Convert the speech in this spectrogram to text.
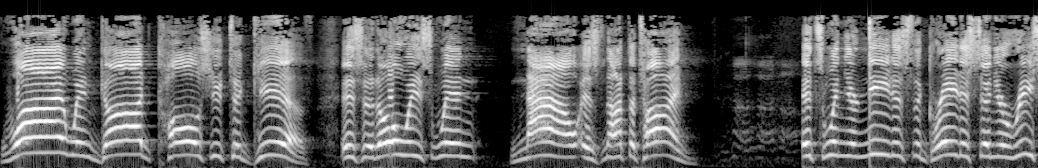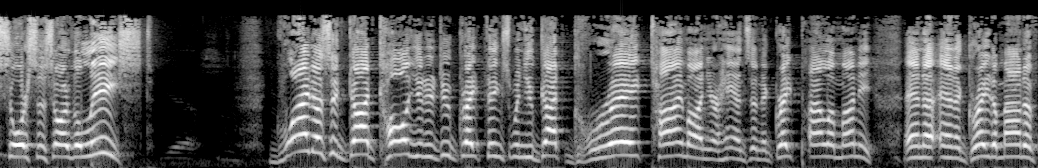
Why, when God calls you to give, is it always when now is not the time? It's when your need is the greatest and your resources are the least. Why doesn't God call you to do great things when you've got great time on your hands and a great pile of money and a, and a great amount of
